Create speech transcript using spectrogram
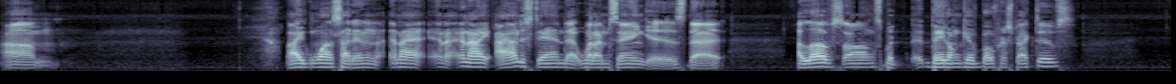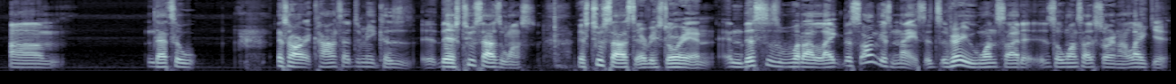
um, like one sided. And, and I, and, and I, I understand that what I'm saying is that I love songs, but they don't give both perspectives. Um, that's a it's a hard concept to me because there's two sides to one. There's two sides to every story, and and this is what I like. The song is nice. It's a very one sided. It's a one sided story, and I like it.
